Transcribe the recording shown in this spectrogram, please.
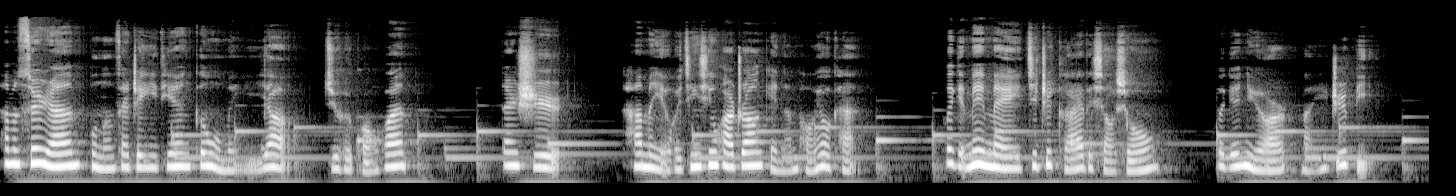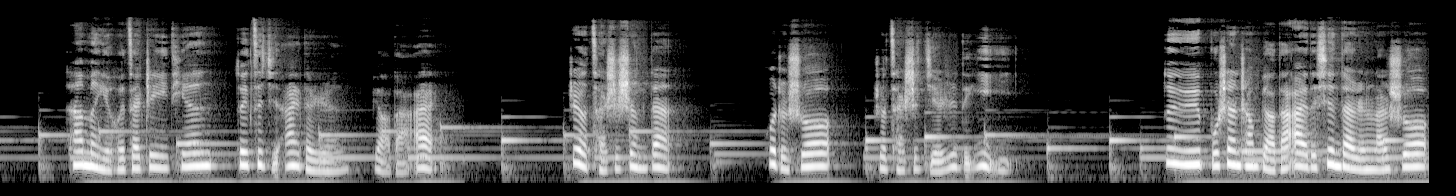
他们虽然不能在这一天跟我们一样聚会狂欢，但是他们也会精心化妆给男朋友看，会给妹妹寄只可爱的小熊。”会给女儿买一支笔，他们也会在这一天对自己爱的人表达爱。这才是圣诞，或者说，这才是节日的意义。对于不擅长表达爱的现代人来说，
